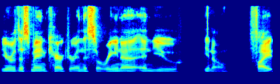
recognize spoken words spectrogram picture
you're this main character in this arena, and you, you know, fight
